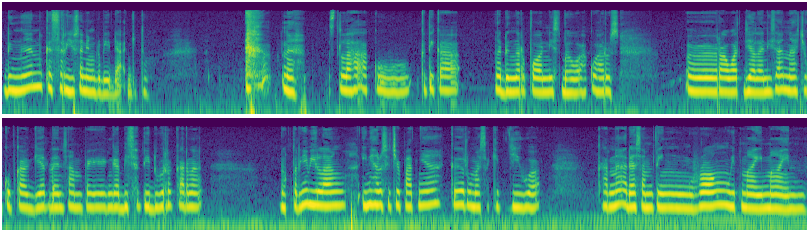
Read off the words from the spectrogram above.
dengan keseriusan yang berbeda gitu. Nah setelah aku ketika ngedengar ponis bahwa aku harus uh, rawat jalan di sana cukup kaget dan sampai nggak bisa tidur karena dokternya bilang ini harus secepatnya ke rumah sakit jiwa karena ada something wrong with my mind.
